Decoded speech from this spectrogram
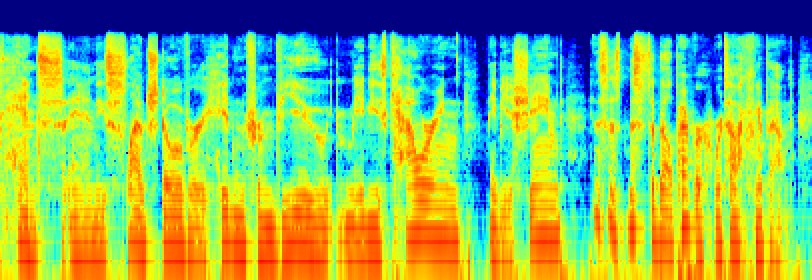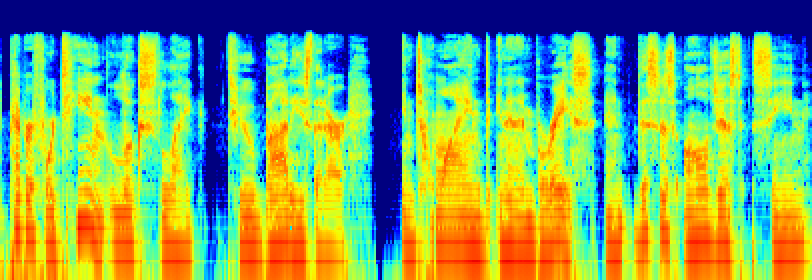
tense and he's slouched over, hidden from view. Maybe he's cowering, maybe ashamed. And this is this is a bell pepper we're talking about. Pepper 14 looks like two bodies that are entwined in an embrace, and this is all just seen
